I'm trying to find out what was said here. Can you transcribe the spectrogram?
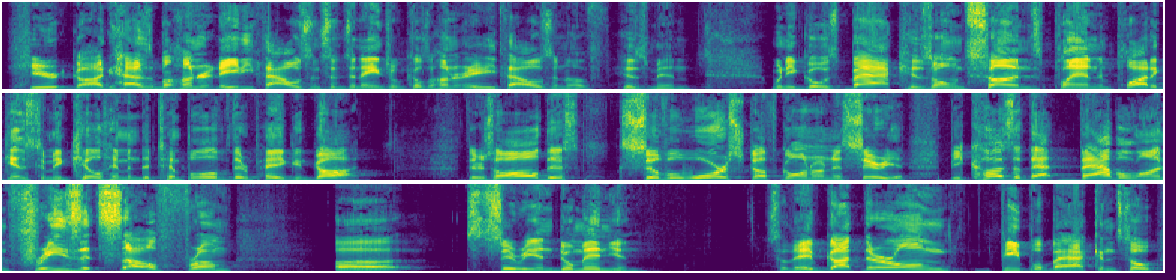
here God has 180,000, sends an angel and kills 180,000 of his men. When he goes back, his own sons plan and plot against him and kill him in the temple of their pagan god. There's all this civil war stuff going on in Syria. Because of that, Babylon frees itself from uh, Syrian dominion. So they've got their own people back, and so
